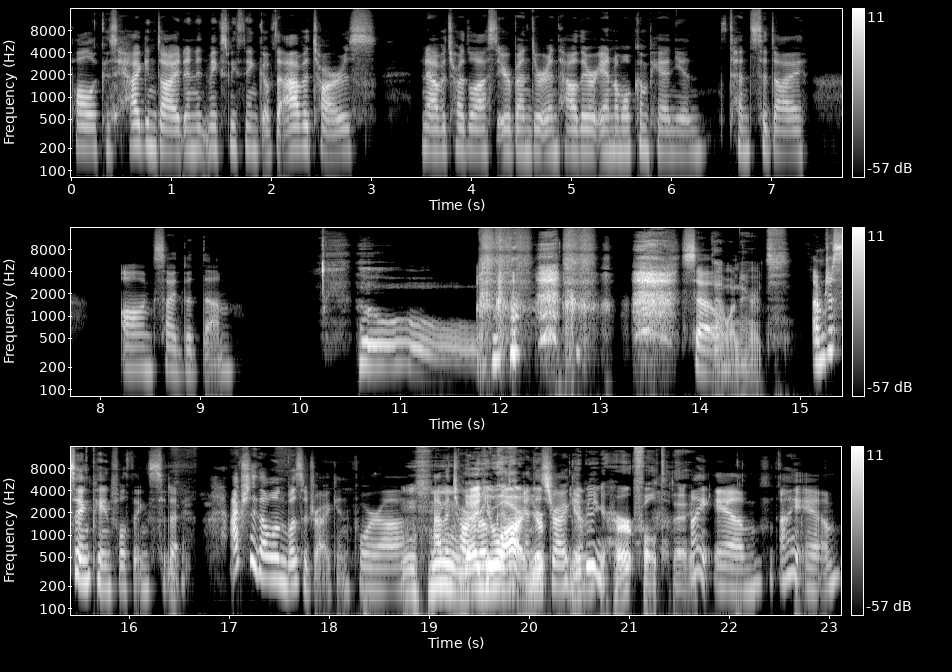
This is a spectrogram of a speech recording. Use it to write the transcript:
follow because Haggon died, and it makes me think of the avatars in Avatar The Last Airbender and how their animal companion tends to die alongside with them. Ooh, so that one hurts. I'm just saying painful things today. Actually, that one was a dragon for uh, Mhm, Avatar. yeah, you are. You're, dragon. you're being hurtful today. I am. I am.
